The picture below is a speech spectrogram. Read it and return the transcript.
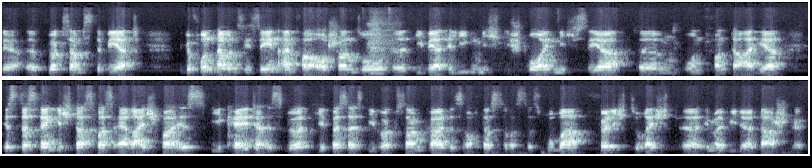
der äh, wirksamste Wert gefunden habe. Und Sie sehen einfach auch schon so, äh, die Werte liegen nicht, die streuen nicht sehr. Ähm, und von daher ist das, denke ich, das, was erreichbar ist. Je kälter es wird, je besser ist die Wirksamkeit. Das ist auch das, was das UBA völlig zu Recht immer wieder darstellt.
